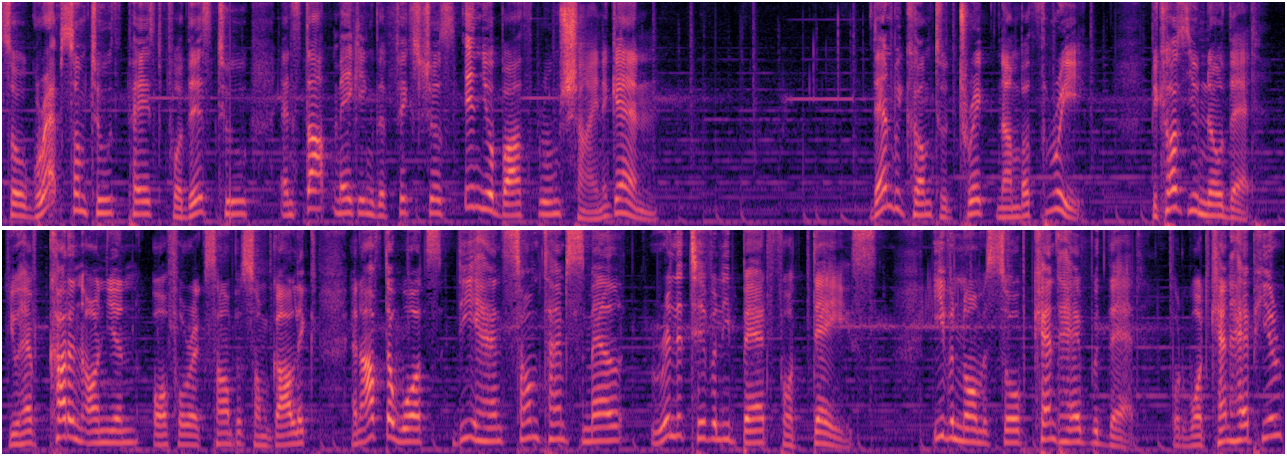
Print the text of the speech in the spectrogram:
So grab some toothpaste for this too and start making the fixtures in your bathroom shine again. Then we come to trick number 3. Because you know that you have cut an onion or for example some garlic and afterwards the hands sometimes smell relatively bad for days. Even normal soap can't help with that. But what can help here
